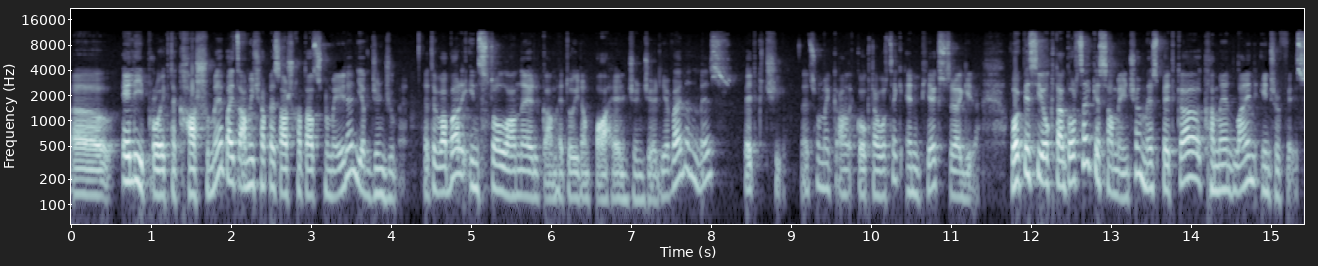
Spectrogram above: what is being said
էլի պրոյեկտը քաշում է, բայց ամիջապես աշխատացնում է իրեն եւ ջնջում է։ Հետևաբար install անել կամ հետո իրան պահել, ջնջել եւ այլն մեզ պետք չի։ որ մենք կօգտագործենք npx ծրագիրը։ Որպեսզի օգտագործենք այս ամեն ինչը, մեզ պետքա command line interface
